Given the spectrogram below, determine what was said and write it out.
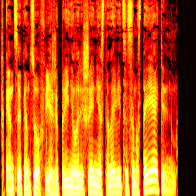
В конце концов, я же принял решение становиться самостоятельным.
